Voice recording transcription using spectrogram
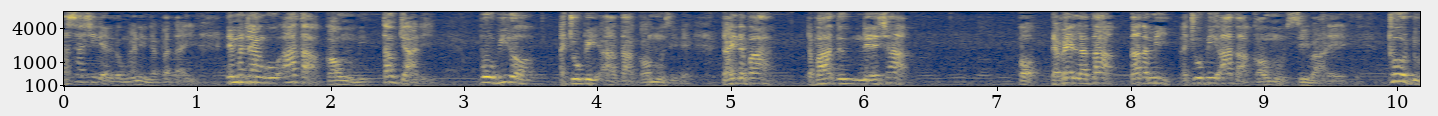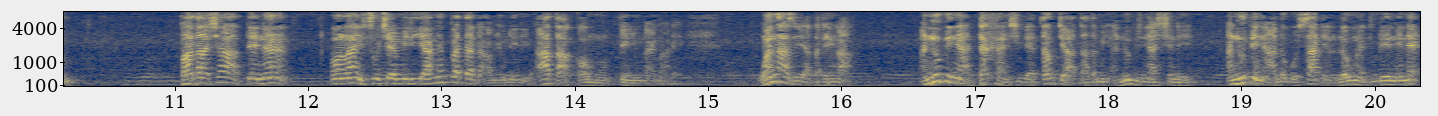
အဆရှိတဲ့လုပ်ငန်းတွေနဲ့ပတ်သက်ရင်အင်မတန်ကိုအားတာကောင်းလို့တောက်ကြတယ်ပို့ပြီးတော့အကျိုးပေးအားတာကောင်းမှုစီတယ်ဒိုင်းတစ်ပါးတပါးသူနေချဟောတပည့်လက်သားတာသမီအကျိုးပေးအားတာကောင်းမှုစီပါတယ်ထို့တူဘာသာချတင်နန်း online social media နဲ့ပတ်သက်တာမျိုးလေးတွေအားတာကောင်းမှုတင်ယူနိုင်ပါတယ်ဝမ်းသာစရာတဲ့ကအမှုပညာတက်ခံရှိတဲ့တောက်ကြသားသမီးအမှုပညာရှင်တွေအမှုပညာအလုပ်ကိုစတင်လုပ်မဲ့သူတွေအနေနဲ့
